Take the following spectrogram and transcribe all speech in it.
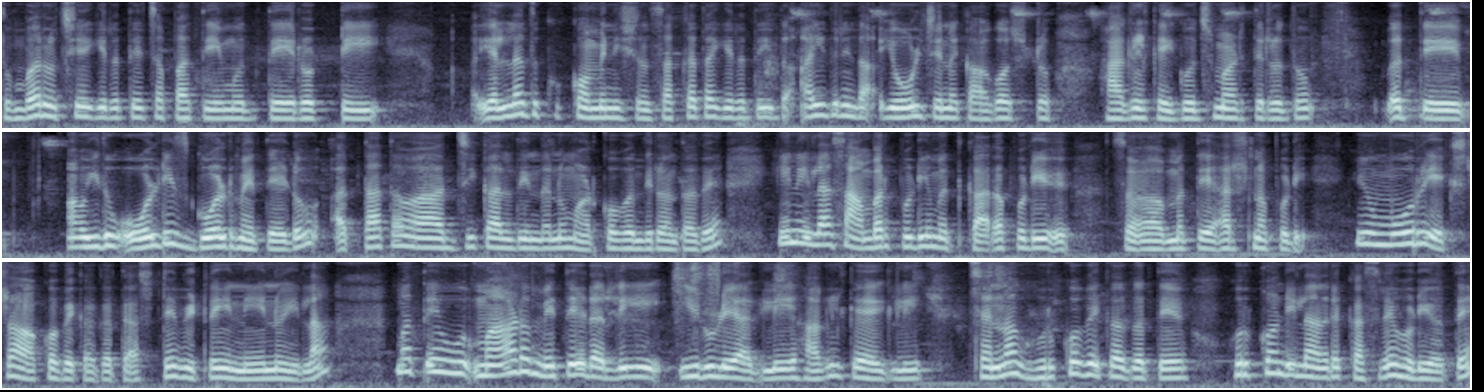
ತುಂಬ ರುಚಿಯಾಗಿರುತ್ತೆ. ಚಪಾತಿ, ಮುದ್ದೆ, ರೊಟ್ಟಿ, ಎಲ್ಲದಕ್ಕೂ ಕಾಂಬಿನೇಷನ್ ಸಖತ್ತಾಗಿರುತ್ತೆ. ಇದು ಐದರಿಂದ ಏಳು ಜನಕ್ಕೆ ಆಗೋಷ್ಟು ಹಾಗಲಕಾಯಿ ಗೊಜ್ಜು ಮಾಡ್ತಿರೋದು. ಮತ್ತು ಇದು ಓಲ್ಡ್ ಈಸ್ ಗೋಲ್ಡ್ ಮೆಥೇಡು ಅತ್ತಾತ ಅಜ್ಜಿ ಕಾಲದಿಂದನೂ ಮಾಡ್ಕೊಬಂದಿರೋಂಥದ್ದೇ ಏನಿಲ್ಲ, ಸಾಂಬಾರು ಪುಡಿ ಮತ್ತು ಖಾರ ಪುಡಿ, ಸ, ಮತ್ತು ಅರಿಶಿನ ಪುಡಿ. ಇವು ಮೂರು ಎಕ್ಸ್ಟ್ರಾ ಹಾಕೋಬೇಕಾಗತ್ತೆ ಅಷ್ಟೇ ಬಿಟ್ಟರೆ ಇನ್ನೇನೂ ಇಲ್ಲ. ಮತ್ತು ಮಾಡೋ ಮೆಥೇಡಲ್ಲಿ ಈರುಳ್ಳಿ ಆಗಲಿ ಹಾಗಲಕಾಯಿ ಆಗಲಿ, ಚೆನ್ನಾಗಿ ಹುರ್ಕೋಬೇಕಾಗತ್ತೆ. ಹುರ್ಕೊಂಡಿಲ್ಲ ಅಂದರೆ ಕಸರೆ ಹೊಡೆಯುತ್ತೆ.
